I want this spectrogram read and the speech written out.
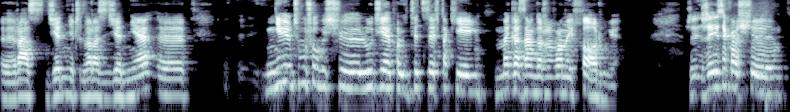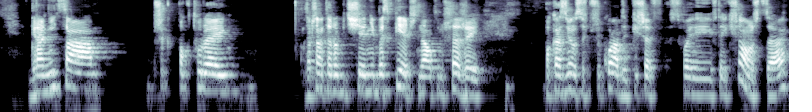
e, raz dziennie czy dwa razy dziennie. E, nie wiem, czy muszą być e, ludzie, politycy w takiej mega zaangażowanej formie. Że, że jest jakaś granica, po której zaczyna to robić się niebezpieczne, o tym szerzej pokazując też przykłady, piszę w swojej w tej książce,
